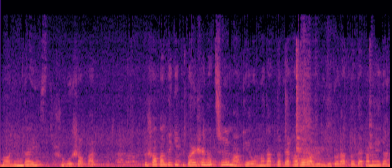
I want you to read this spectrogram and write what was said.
মর্নিং গাইজ শুভ সকাল। তো সকাল থেকেই প্রিপারেশন হচ্ছে। মাকে অন্য ডাক্তার দেখাবো। অলরেডি দুটো ডাক্তার দেখানো হয়ে গেল।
